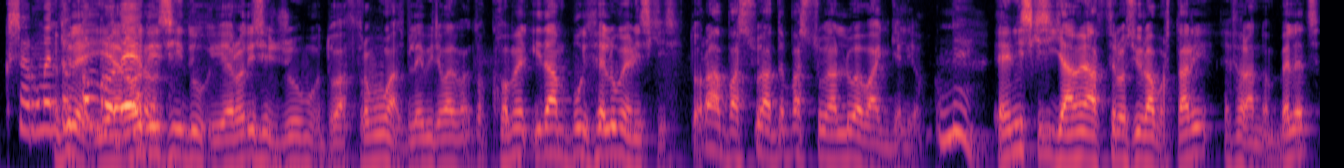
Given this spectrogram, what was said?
ξέρουμε Ε, το Φίλε, τον η προτέρων ερώτηση του, η ερώτηση του, του ανθρώπου που μας βλέπει και βάλει το comment ήταν που θέλουμε ενίσχυση. Τώρα πασού, αν δεν πασού αλλού Ευαγγέλιο. ναι. Ενίσχυση για μένα θέλω σίγουρα πορτάρι, έφεραν τον Μπέλετς.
